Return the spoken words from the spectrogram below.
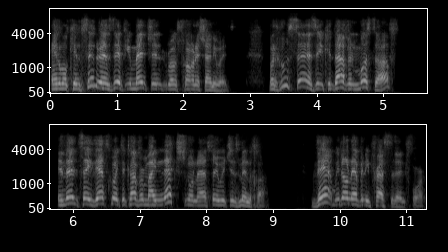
and will consider as if you mentioned Rosh Chodesh anyways. But who says that you could daven Musaf and then say that's going to cover my next Shmon which is Mincha? That we don't have any precedent for.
